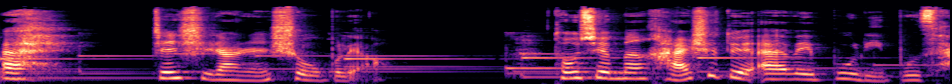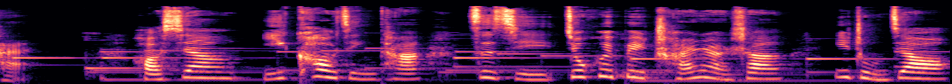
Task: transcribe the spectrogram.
唉，真是让人受不了。同学们还是对艾薇不理不睬，好像一靠近他，自己就会被传染上一种叫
